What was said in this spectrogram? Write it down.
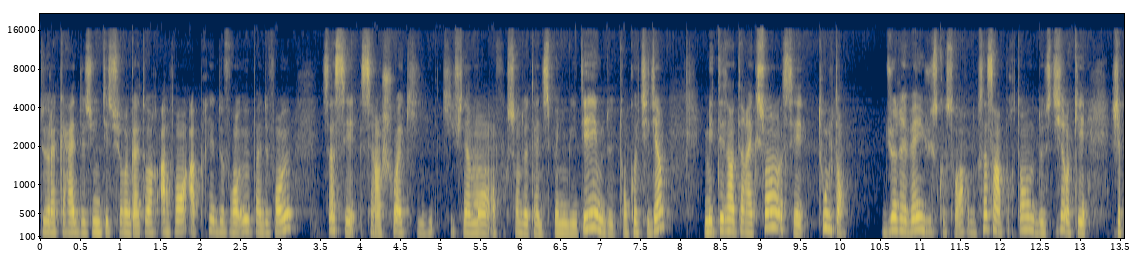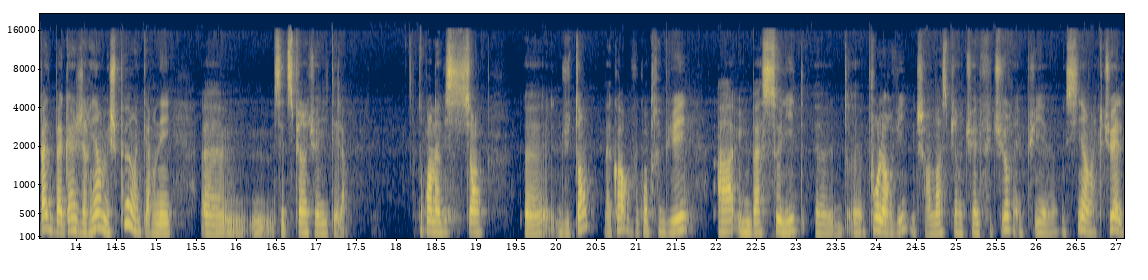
de la carette, des unités surrogatoires avant, après, devant eux, pas devant eux. Ça, c'est un choix qui, qui, finalement, en fonction de ta disponibilité ou de ton quotidien. Mais tes interactions, c'est tout le temps, du réveil jusqu'au soir. Donc ça, c'est important de se dire, ok, j'ai pas de bagage, j'ai rien, mais je peux incarner euh, cette spiritualité-là. Donc en investissant euh, du temps, d'accord, vous contribuez à une base solide euh, euh, pour leur vie, Inch'Allah, spirituelle future et puis aussi hein, actuelle.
